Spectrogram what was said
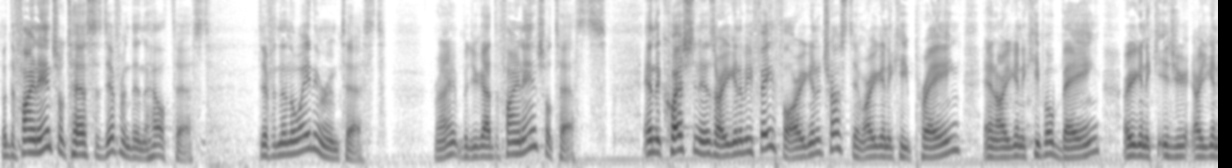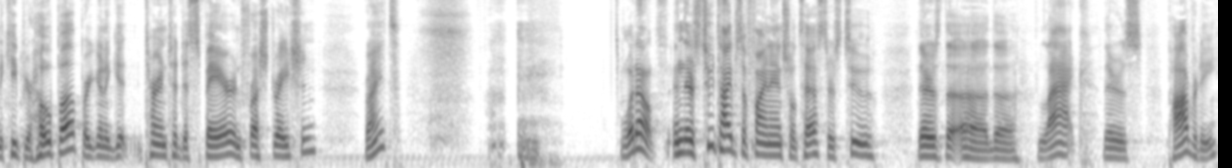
But the financial test is different than the health test, different than the waiting room test, right? But you got the financial tests. And the question is, are you going to be faithful? Are you going to trust him? Are you going to keep praying? And are you going to keep obeying? Are you going to, you, are you going to keep your hope up? Are you going to get turned to despair and frustration? Right? what else? And there's two types of financial tests. There's two there's the, uh, the lack, there's poverty.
